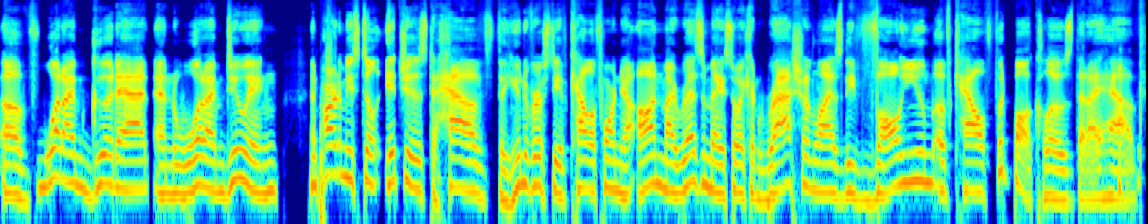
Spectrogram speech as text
of what I'm good at and what I'm doing. And part of me still itches to have the University of California on my resume so I can rationalize the volume of Cal football clothes that I have.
